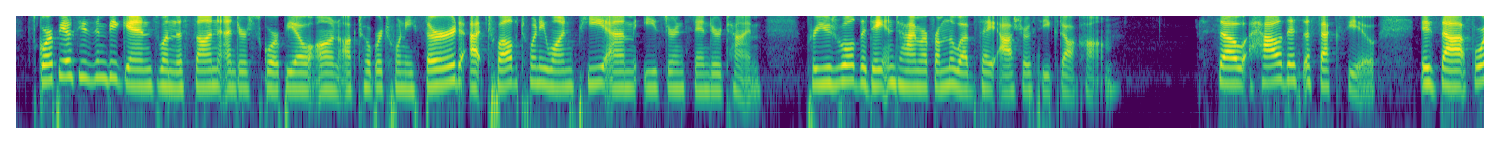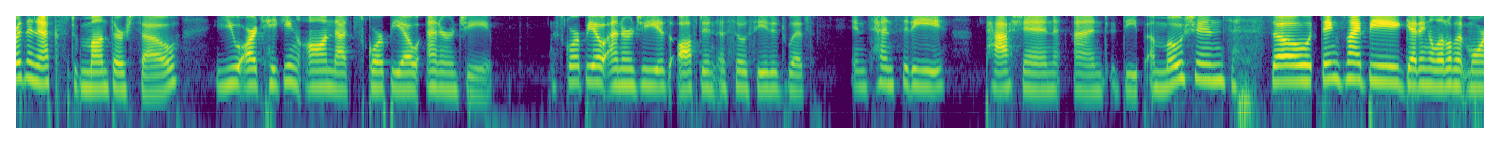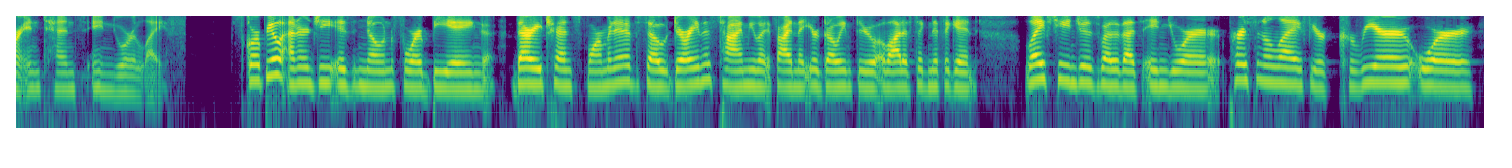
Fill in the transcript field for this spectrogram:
Scorpio season begins when the sun enters Scorpio on October 23rd at 12:21 p.m. Eastern Standard Time. Per usual, the date and time are from the website astroseek.com. So, how this affects you is that for the next month or so, you are taking on that Scorpio energy. Scorpio energy is often associated with intensity, passion, and deep emotions. So things might be getting a little bit more intense in your life. Scorpio energy is known for being very transformative. So during this time, you might find that you're going through a lot of significant life changes, whether that's in your personal life, your career, or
